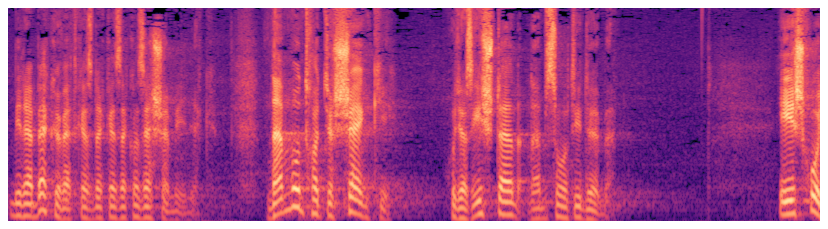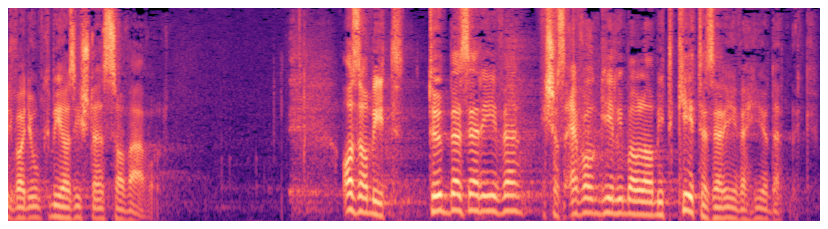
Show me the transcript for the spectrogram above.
mire bekövetkeznek ezek az események. Nem mondhatja senki, hogy az Isten nem szólt időbe. És hogy vagyunk mi az Isten szavával? Az, amit több ezer éve, és az evangéliumban, amit kétezer éve hirdetnek.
